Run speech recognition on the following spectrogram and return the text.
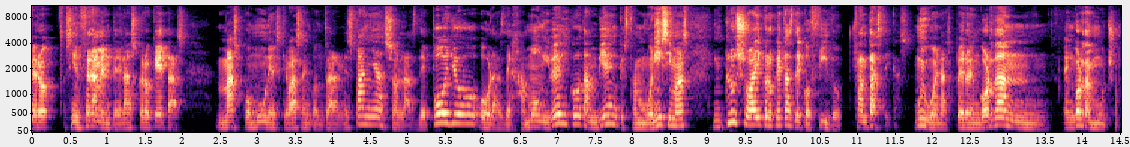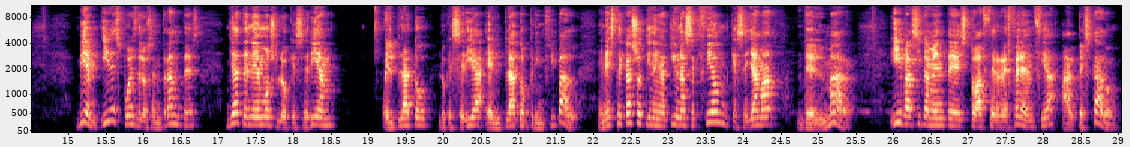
Pero, sinceramente, las croquetas más comunes que vas a encontrar en España son las de pollo, o las de jamón ibérico también, que están buenísimas. Incluso hay croquetas de cocido. Fantásticas, muy buenas, pero engordan... engordan mucho. Bien, y después de los entrantes, ya tenemos lo que serían el plato, lo que sería el plato principal. En este caso tienen aquí una sección que se llama del mar, y básicamente esto hace referencia al pescado.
